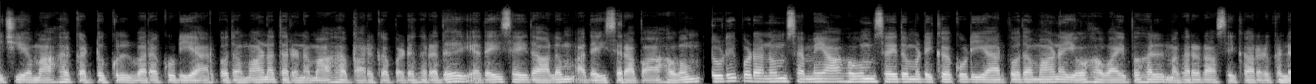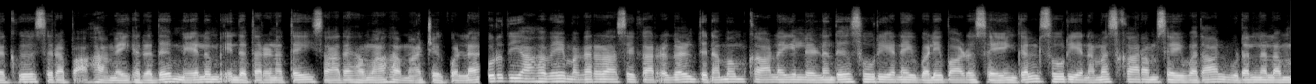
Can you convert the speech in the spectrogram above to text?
நிச்சயமாக கட்டுக்குள் வரக்கூடிய அற்புதமான தருணமாக பார்க்கப்படுகிறது. எதை செய்தாலும் அதை சிறப்பாகவும் துடிப்புடனும் செம்மையாகவும் செய்து முடிக்கக்கூடிய அற்புதமான யோக வாய்ப்புகள் மகர ராசிக்காரர்களுக்கு சிறப்பாக அமைகிறது. மேலும் இந்த தருணத்தை சாதகமாக மாற்றிக்கொள்ள உறுதியாகவே மகர ராசிக்காரர்கள் தினமும் காலையில் எழுந்து சூரியனை வழிபாடு செய்யுங்கள். சூரிய நமஸ்காரம் செய்வதால் உடல்நலம்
